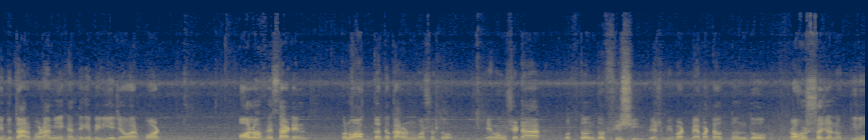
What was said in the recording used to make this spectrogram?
কিন্তু তারপর আমি এখান থেকে বেরিয়ে যাওয়ার পর অল অফ এ সাডেন কোনো অজ্ঞাত কারণবশত এবং সেটা অত্যন্ত ফিসি বেশ ব্যাপারটা অত্যন্ত রহস্যজনক। তিনি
